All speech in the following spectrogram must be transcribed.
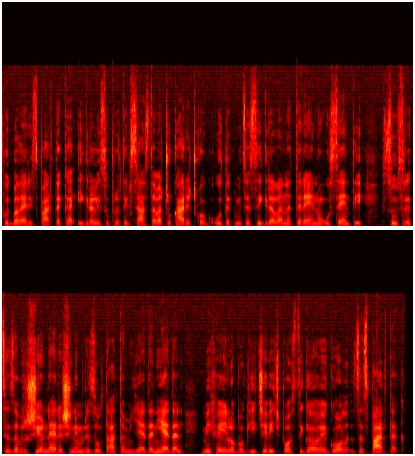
Futbaleri Spartaka igrali su protiv sastava Čukaričkog. Utakmica se igrala na terenu u Senti. Susret se završio nerešenim rezultatom 1-1. Mihajlo Bogićević postigao je gol za Spartak.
